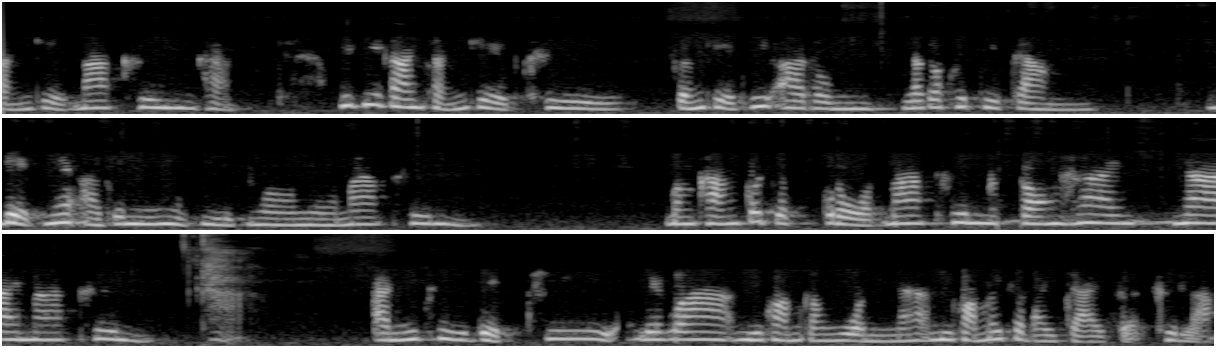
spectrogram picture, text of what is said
สังเกตมากขึ้นค่ะ วิธีการสังเกตคือสังเกตที่อารมณ์แล้วก็พฤติกรรม เด็กเนี่ยอาจจะมีหงุดหงิดงอแงมากขึ้น บางครั้งก็จะโกรธมากขึ้นร้องไห้ง่ายมากขึ้นค่ะ อันนี้คือเด็กที่เรียกว่ามีความกังวลนะคะมีความไม่สบายใจเกิดขึ้นละ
